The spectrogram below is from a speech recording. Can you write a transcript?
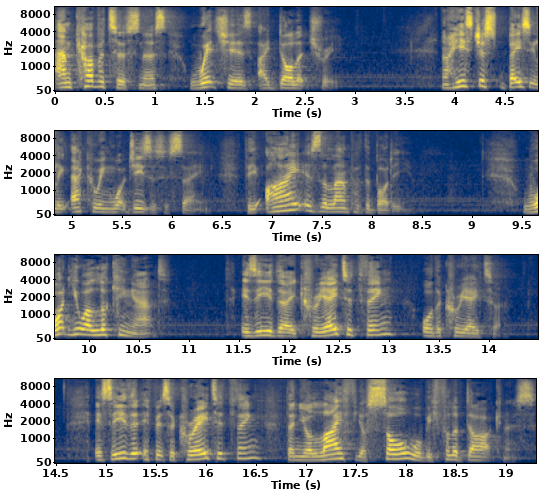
and covetousness, which is idolatry. Now, he's just basically echoing what Jesus is saying. The eye is the lamp of the body. What you are looking at is either a created thing or the creator. It's either, if it's a created thing, then your life, your soul will be full of darkness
